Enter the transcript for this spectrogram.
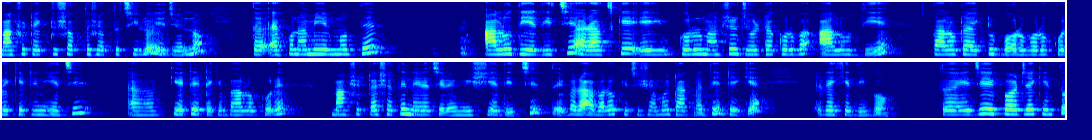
মাংসটা একটু শক্ত শক্ত ছিল এই জন্য তো এখন আমি এর মধ্যে আলু দিয়ে দিচ্ছি। আর আজকে এই গরুর মাংসের ঝোলটা করব আলু দিয়ে। আলুটা একটু বড় বড় করে কেটে নিয়েছি। কেটে এটাকে ভালো করে মাংসটার সাথে নেড়ে চেড়ে মিশিয়ে দিচ্ছি। তো এবার আবারও কিছু সময় ঢাকনা দিয়ে ঢেকে রেখে দিব। তো এই যে এই পর্যায়ে কিন্তু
